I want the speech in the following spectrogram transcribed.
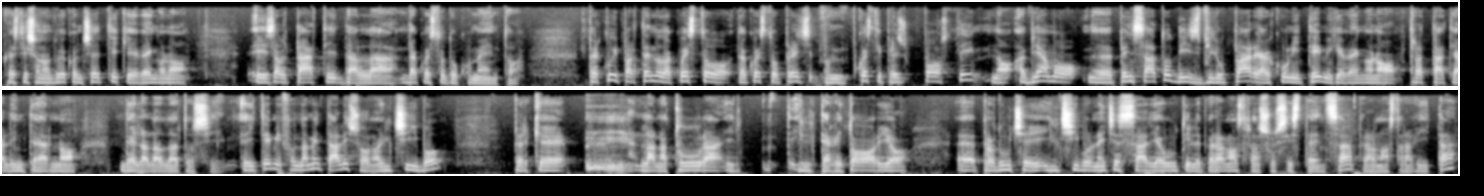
Questi sono due concetti che vengono esaltati dalla, da questo documento. Per cui partendo da, questo, da questo pre, questi presupposti no, abbiamo eh, pensato di sviluppare alcuni temi che vengono trattati all'interno della Laudato Si. E I temi fondamentali sono il cibo, perché la natura, il, il territorio eh, produce il cibo necessario e utile per la nostra sussistenza, per la nostra vita.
